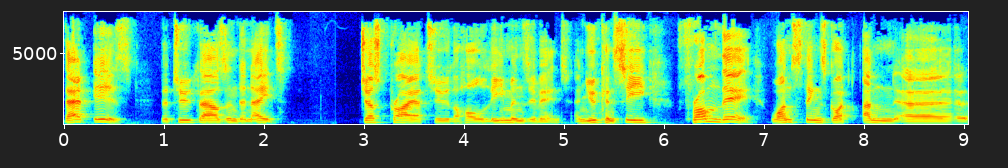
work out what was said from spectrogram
that is the 2008, just prior to the whole Lehman's event. And you can see from there, once things got un, uh,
